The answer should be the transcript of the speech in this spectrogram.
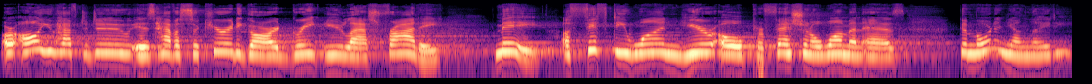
Or all you have to do is have a security guard greet you last Friday me, a 51 year old professional woman, as, Good morning, young lady.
